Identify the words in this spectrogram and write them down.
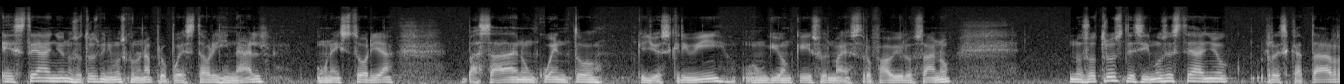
Este año nosotros vinimos con una propuesta original, una historia basada en un cuento que yo escribí, un guion que hizo el maestro Fabio Lozano. Nosotros decidimos este año rescatar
